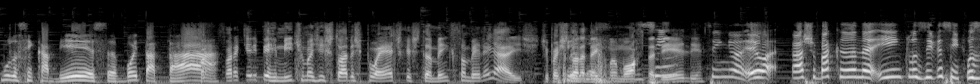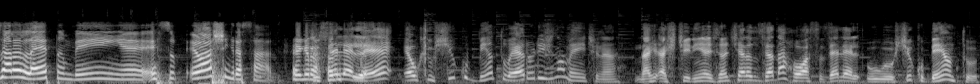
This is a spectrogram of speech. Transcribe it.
Mula Sem Cabeça, Boitatá. Fora que ele permite umas histórias poéticas também que são bem legais. Tipo a história Sim. da irmã morta Sim. dele. Sim, eu, eu acho bacana. E inclusive, assim, o Zalelé também, é, é eu acho engraçado. É O engraçado. Zé que- Lelé é o que o Chico Bento era originalmente, né? Nas, as tirinhas antes era do Zé da Roça. O, Zé Lelé- o Chico Bento,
